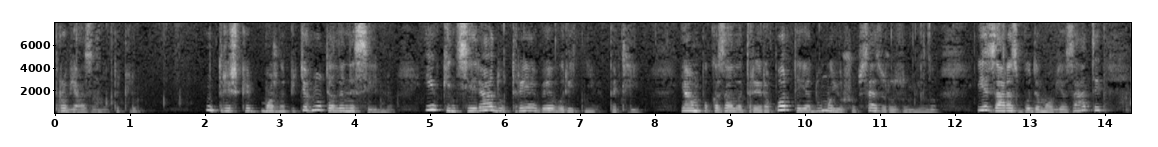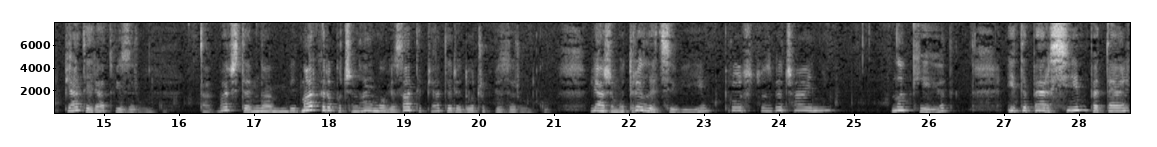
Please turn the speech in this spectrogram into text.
пров'язану петлю. Ну, трішки можна підтягнути, але не сильно. І в кінці ряду три виворітні петлі. Я вам показала три рапорти, я думаю, що все зрозуміло. І зараз будемо в'язати п'ятий ряд візерунку. Так, бачите, від маркера починаємо в'язати п'ятий рядочок візерунку. В'яжемо три лицеві, просто звичайні, накид. І тепер 7 петель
